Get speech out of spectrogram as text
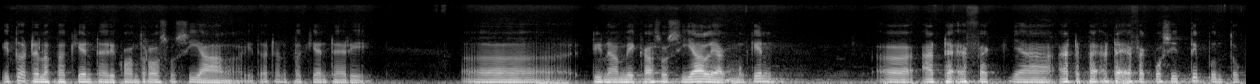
itu adalah bagian dari kontrol sosial itu adalah bagian dari uh, dinamika sosial yang mungkin uh, ada efeknya ada ada efek positif untuk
